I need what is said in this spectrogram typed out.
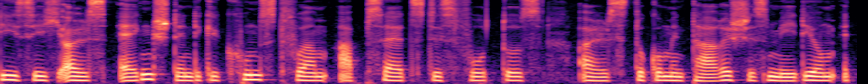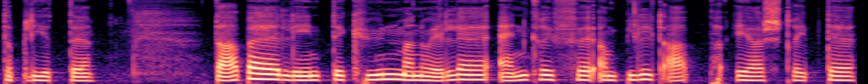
die sich als eigenständige Kunstform abseits des Fotos als dokumentarisches Medium etablierte. Dabei lehnte Kühn manuelle Eingriffe am Bild ab, er strebte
